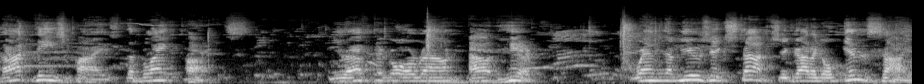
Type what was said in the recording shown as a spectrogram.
Not these pies, the blank pies. You have to go around out here. When the music stops, you got to go inside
